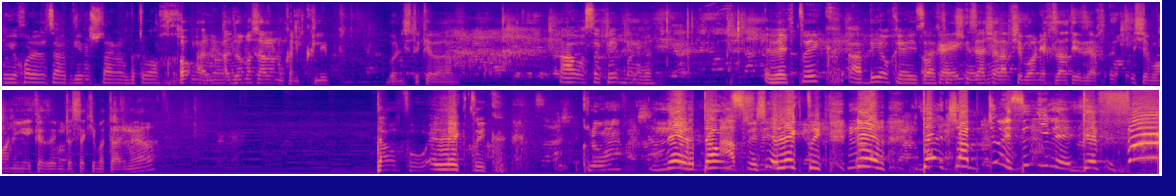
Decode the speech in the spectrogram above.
הוא יכול לנצח את game 2, אני בטוח. או, אדום עשה לנו כאן קליפ. בוא נסתכל עליו. אה, הוא עושה קליפ? בוא נראה. electric, אבי, אוקיי, זה הקליפ אוקיי. זה השלב שבו אני החזרתי את זה, שבו אני כזה מתעסק עם הטיימר. down throw, electric. כלום. nair, slash. electric, nair, jab, איזה, הנה. the fuck!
